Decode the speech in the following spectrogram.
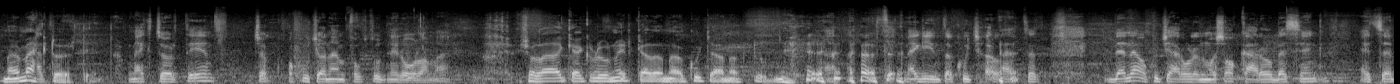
Mert megtörtént. Hát, megtörtént, csak a kutya nem fog tudni róla már. És a lelkekről miért kellene a kutyának tudni? Megint a kutya látszott. De ne a kutyáról, hanem most akárról beszélünk. Egyszer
